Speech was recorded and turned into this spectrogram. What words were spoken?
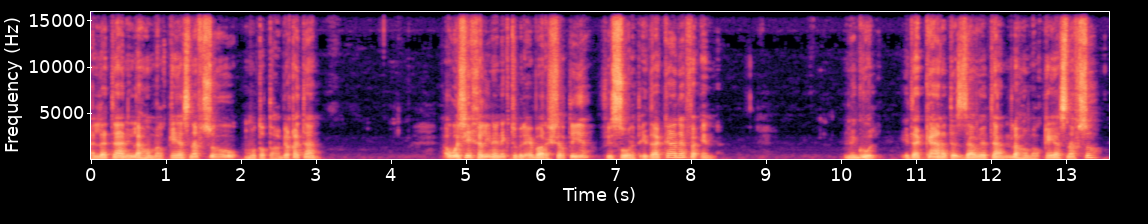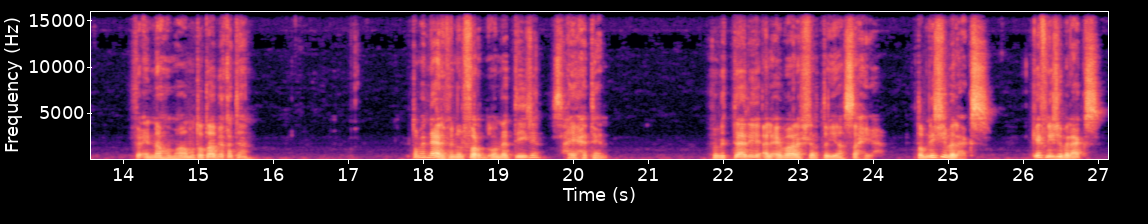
اللتان لهما القياس نفسه متطابقتان. أول شيء خلينا نكتب العبارة الشرطية في صورة إذا كان فإن. نقول إذا كانت الزاويتان لهما القياس نفسه فإنهما متطابقتان. طبعا نعرف أن الفرض والنتيجة صحيحتين فبالتالي العبارة الشرطية صحيحة. طب نجيب العكس. كيف نجيب العكس؟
